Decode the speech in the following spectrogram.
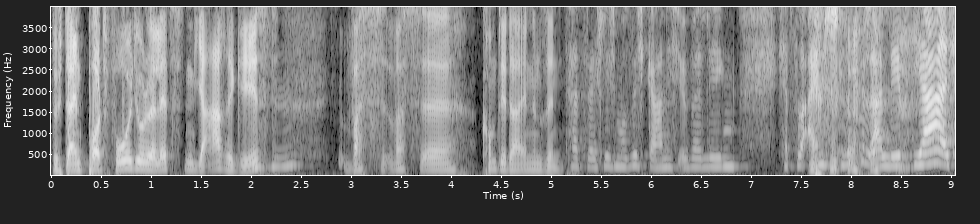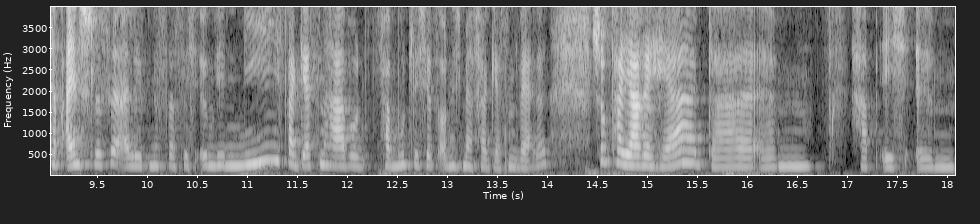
durch dein Portfolio der letzten Jahre gehst? Mhm. Was, was äh, kommt dir da in den Sinn? Tatsächlich muss ich gar nicht überlegen. Ich habe so ein Schlüsselerlebnis. ja, ich habe ein Schlüsselerlebnis, was ich irgendwie nie vergessen habe und vermutlich jetzt auch nicht mehr vergessen werde. Schon ein paar Jahre her, da ähm, habe ich im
